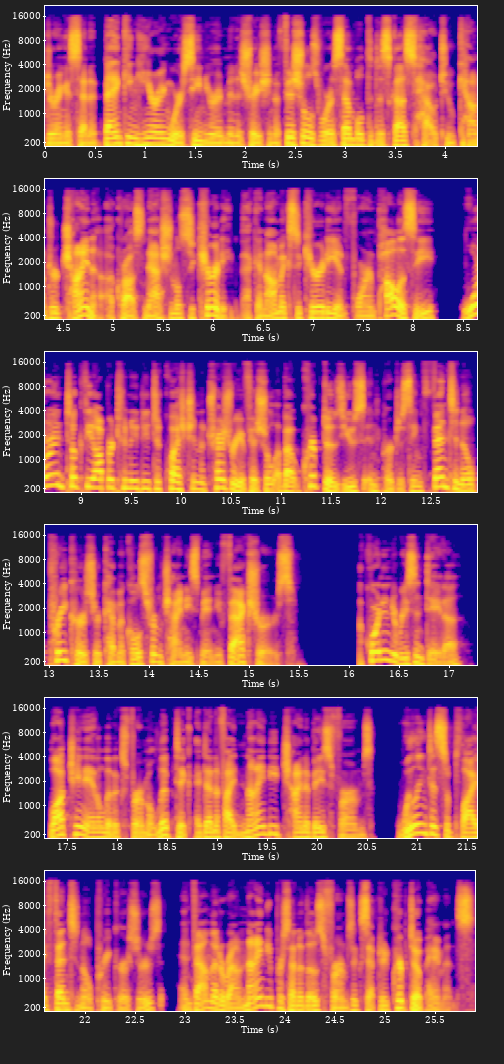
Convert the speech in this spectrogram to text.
During a Senate banking hearing where senior administration officials were assembled to discuss how to counter China across national security, economic security, and foreign policy, Warren took the opportunity to question a Treasury official about crypto's use in purchasing fentanyl precursor chemicals from Chinese manufacturers. According to recent data, blockchain analytics firm Elliptic identified 90 China based firms willing to supply fentanyl precursors and found that around 90% of those firms accepted crypto payments.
